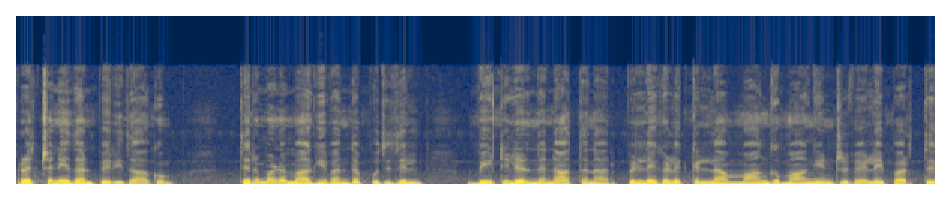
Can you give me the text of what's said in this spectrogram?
பிரச்சனைதான் பெரிதாகும். திருமணமாகி வந்த புதிதில் வீட்டிலிருந்த நாத்தனார் பிள்ளைகளுக்கெல்லாம் மாங்கு மாங்கென்று வேலை பார்த்து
